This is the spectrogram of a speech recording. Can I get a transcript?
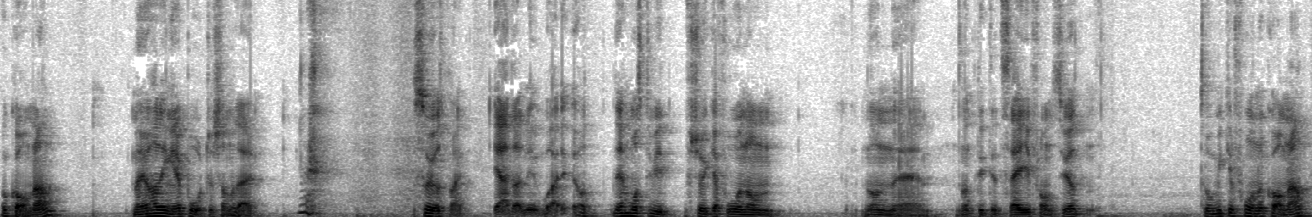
och kameran. Men jag hade ingen reporter som var där. Så jag sprang, jädrar nu bara, ja, det här måste vi försöka få någon, någon, eh, något litet säg ifrån. Så jag tog mikrofonen och kameran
